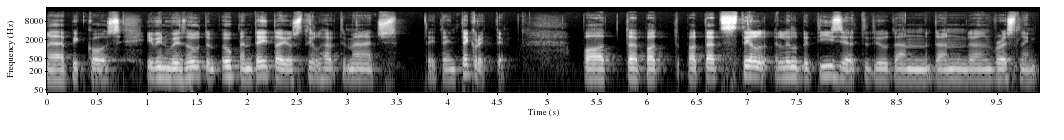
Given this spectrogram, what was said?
uh, because even with open, open data, you still have to manage data integrity. But, uh, but, but that's still a little bit easier to do than, than, than wrestling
